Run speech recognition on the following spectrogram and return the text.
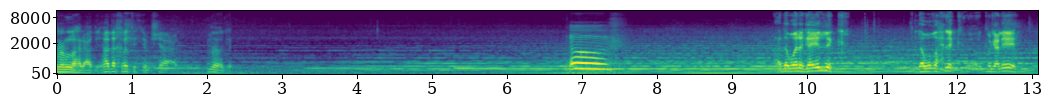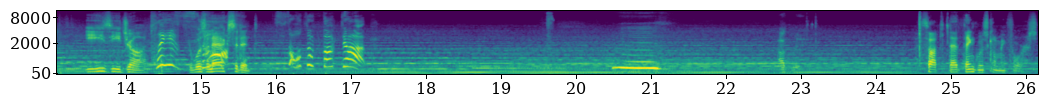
والله العظيم هذا اخرتك يا مشاعر نادر أوف. هذا وانا قايل لك اذا وضح لك اطلق عليه Easy, John. Please. It was an stop. accident. This is all so fucked up. thought that thing was coming for us.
